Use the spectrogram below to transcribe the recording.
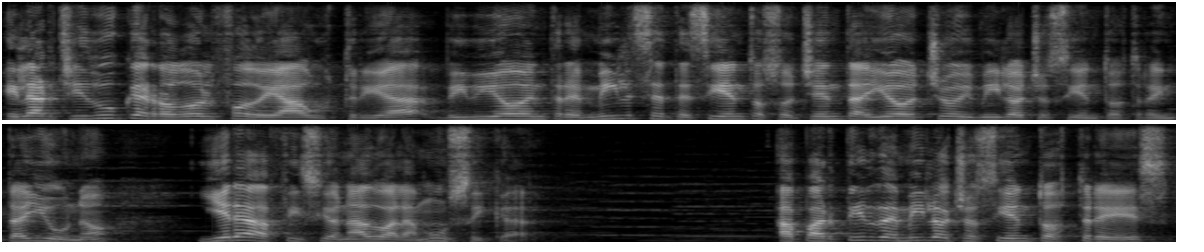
El archiduque Rodolfo de Austria vivió entre 1788 y 1831 y era aficionado a la música. A partir de 1803,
